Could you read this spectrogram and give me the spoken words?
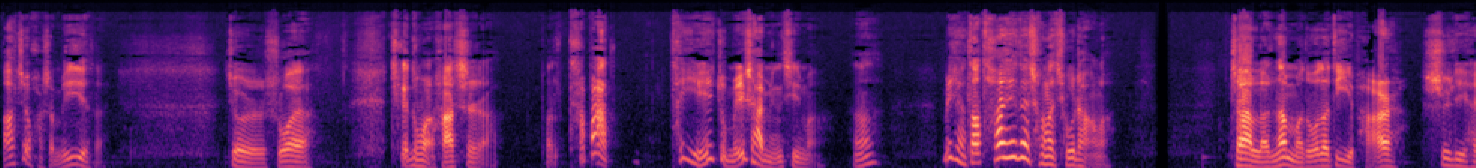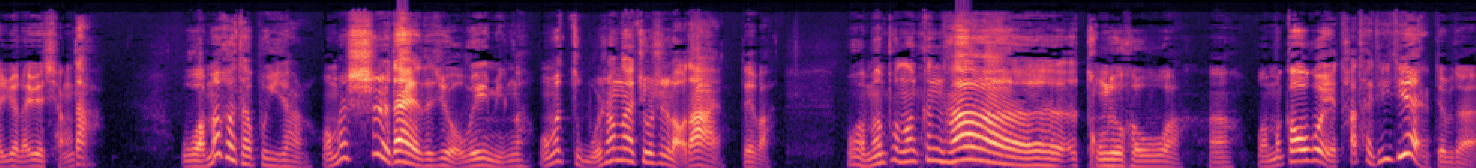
啊，这话什么意思？就是说呀，这个努尔哈赤啊，他爸他爷爷就没啥名气嘛，啊，没想到他现在成了酋长了，占了那么多的地盘，势力还越来越强大。我们和他不一样，我们世代的就有威名啊，我们祖上呢就是老大呀，对吧？我们不能跟他同流合污啊，啊，我们高贵，他太低贱，对不对？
